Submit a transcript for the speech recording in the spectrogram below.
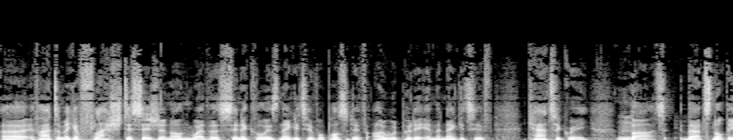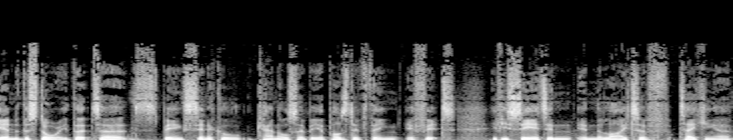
uh, if I had to make a flash decision on whether cynical is negative or positive, I would put it in the negative category. But that's not the end of the story. That uh, being cynical can also be a positive thing if it if you see it in in the light of taking a,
